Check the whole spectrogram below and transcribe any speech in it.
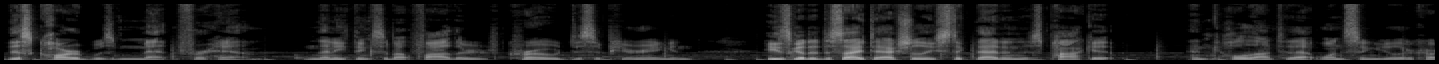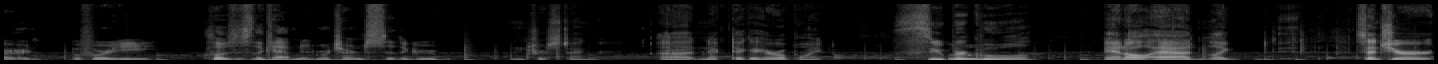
this card was meant for him and then he thinks about Father Crow disappearing, and he's going to decide to actually stick that in his pocket and hold on to that one singular card before he closes the cabinet and returns to the group. Interesting. Uh, Nick, take a hero point. Super Ooh. cool. And I'll add, like, since you're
